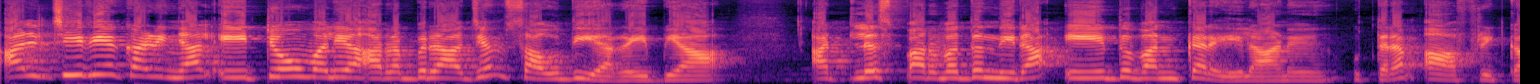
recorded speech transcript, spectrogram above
അൾജീരിയ കഴിഞ്ഞാൽ ഏറ്റവും വലിയ അറബ് രാജ്യം സൗദി അറേബ്യ. അറ്റ്ലസ് പർവതനിര ഏത് വൻകരയിലാണ്? ഉത്തരം ആഫ്രിക്ക.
